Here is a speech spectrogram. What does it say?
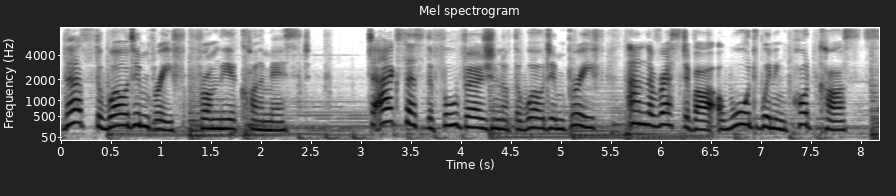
That's the World in Brief from The Economist. To access the full version of the World in Brief and the rest of our award winning podcasts,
